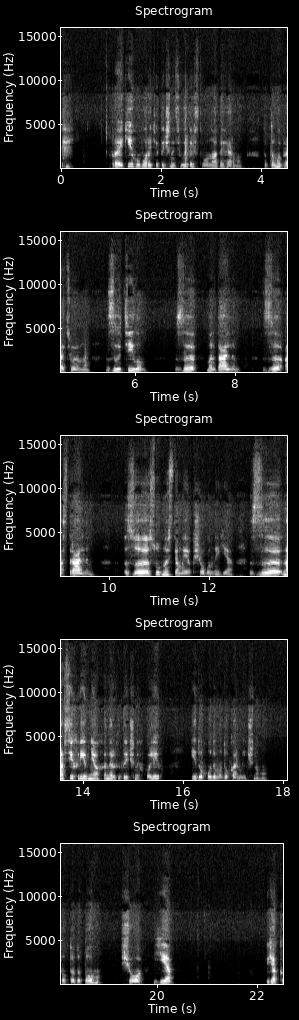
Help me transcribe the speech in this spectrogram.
про які говорить етичне цілительство Нати Герман. Тобто ми працюємо з тілом, з ментальним, з астральним, з е, сутностями, якщо вони є, з, на всіх рівнях енергетичних полів і доходимо до кармічного, тобто до того, що є як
